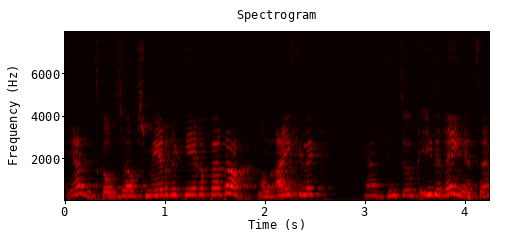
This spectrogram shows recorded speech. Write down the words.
Ja, dat kan zelfs meerdere keren per dag. Want eigenlijk ja, doet ook iedereen het, hè?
